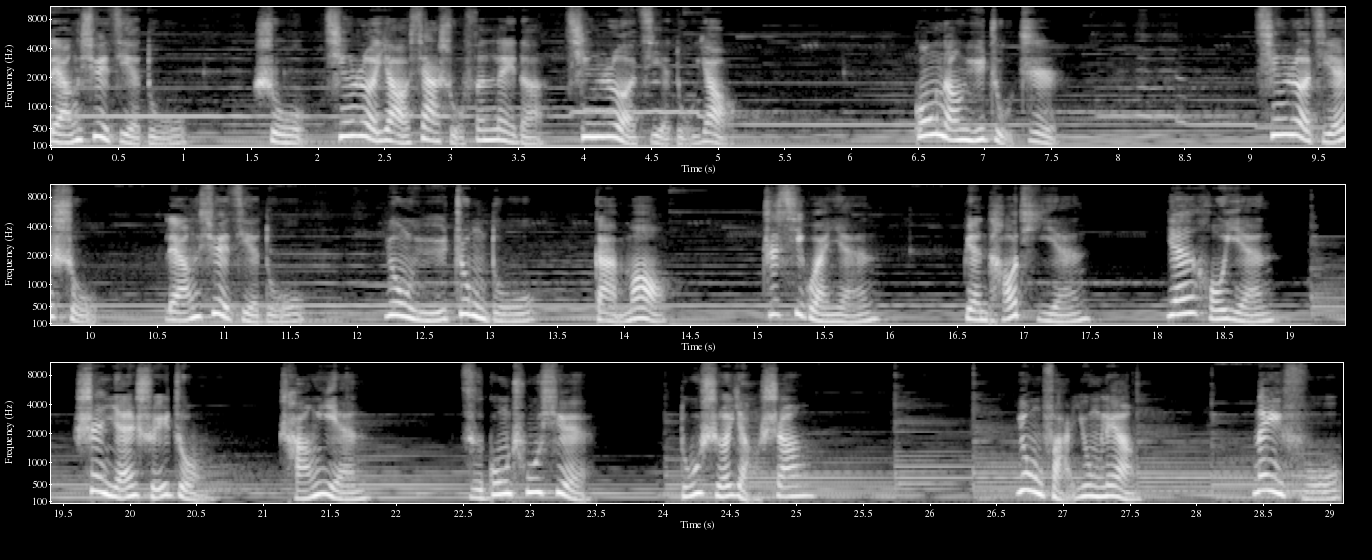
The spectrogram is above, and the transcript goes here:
凉血解毒，属清热药下属分类的清热解毒药。功能与主治，清热解暑，凉血解毒。用于中毒、感冒、支气管炎、扁桃体炎、咽喉炎、肾炎水肿、肠炎、子宫出血、毒蛇咬伤。用法用量：内服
